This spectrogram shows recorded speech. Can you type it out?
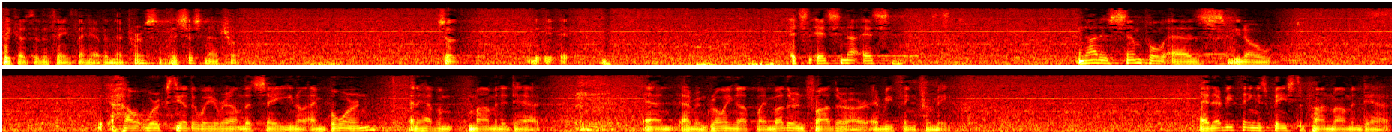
because of the faith I have in that person. It's just natural. So it, it, it's it's not it's not as simple as you know how it works the other way around. Let's say, you know, I'm born and I have a mom and a dad. And I'm growing up, my mother and father are everything for me. And everything is based upon mom and dad.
